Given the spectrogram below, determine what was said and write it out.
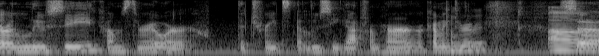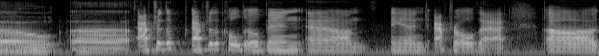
inner Lucy comes through, or the traits that Lucy got from her are coming Come through. through. Um, so, uh, after the after the cold open um, and after all that uh,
